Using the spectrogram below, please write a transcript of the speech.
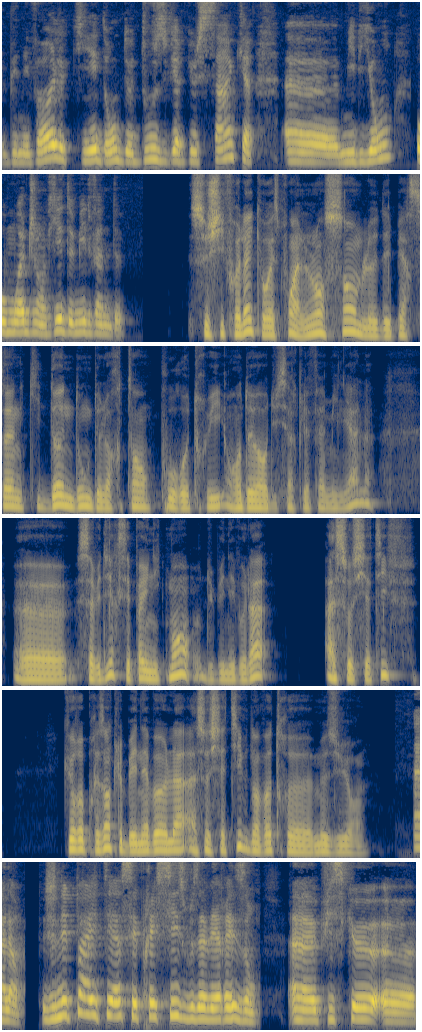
bénévoles qui est donc de 12,5 millions au mois de janvier 2022. Ce chiffre-là correspond à l'ensemble des personnes qui donnent donc de leur temps pour autrui en dehors du cercle familial. Euh, ça veut dire que ce n'est pas uniquement du bénévolat associatif Que représente le bénévolat associatif dans votre mesure? Alors, je n'ai pas été assez précise, vous avez raison. Euh, puisque euh,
